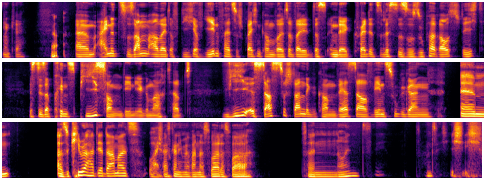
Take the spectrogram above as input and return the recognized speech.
Okay. Ja. Ähm, eine Zusammenarbeit, auf die ich auf jeden Fall zu sprechen kommen wollte, weil das in der Credits-Liste so super raussticht, ist dieser Prinz P-Song, den ihr gemacht habt. Wie ist das zustande gekommen? Wer ist da auf wen zugegangen? Ähm, also Kira hat ja damals, oh, ich weiß gar nicht mehr, wann das war, das war 2019, 20. Ich, ich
